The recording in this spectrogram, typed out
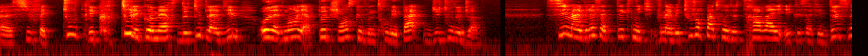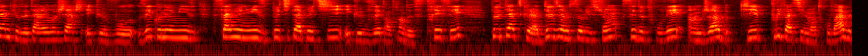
Euh, si vous faites tous les commerces de toute la ville, honnêtement, il y a peu de chances que vous ne trouvez pas du tout de job. Si malgré cette technique, vous n'avez toujours pas trouvé de travail et que ça fait deux semaines que vous êtes à la recherche et que vos économies s'amenuisent petit à petit et que vous êtes en train de stresser, Peut-être que la deuxième solution, c'est de trouver un job qui est plus facilement trouvable.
